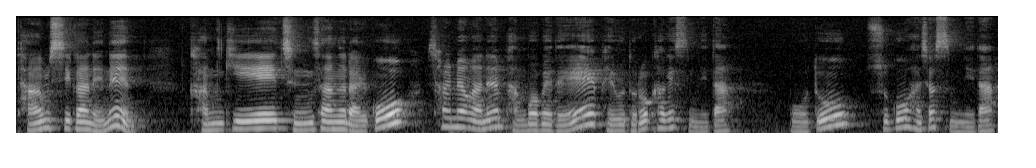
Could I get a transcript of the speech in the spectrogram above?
다음 시간에는 감기의 증상을 알고 설명하는 방법에 대해 배우도록 하겠습니다. 모두 수고하셨습니다.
